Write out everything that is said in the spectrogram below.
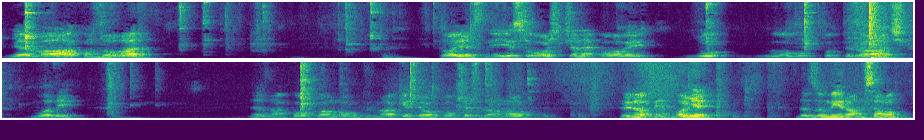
je vakon dobar, to jest nisu oštećene ovi potpezači vodi. Ne znam koliko vam mogu primakijeti, evo pokušat ću da vam ovo primaknem bolje. Da zoomiram samo.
